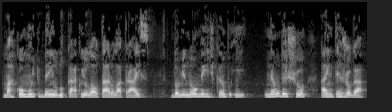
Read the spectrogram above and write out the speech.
marcou muito bem o Lukaku e o Lautaro lá atrás, dominou o meio de campo e não deixou a Inter jogar.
